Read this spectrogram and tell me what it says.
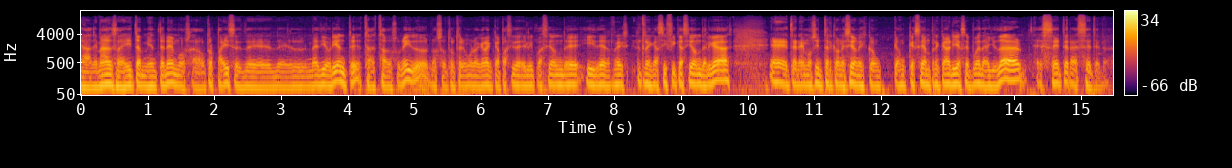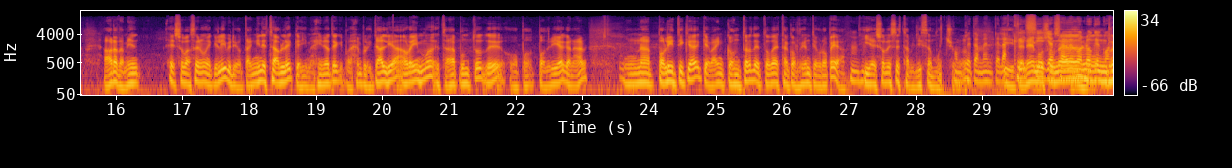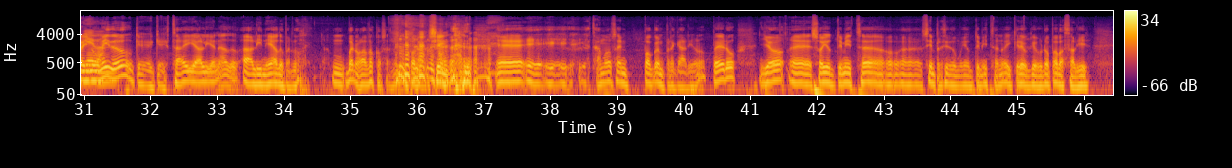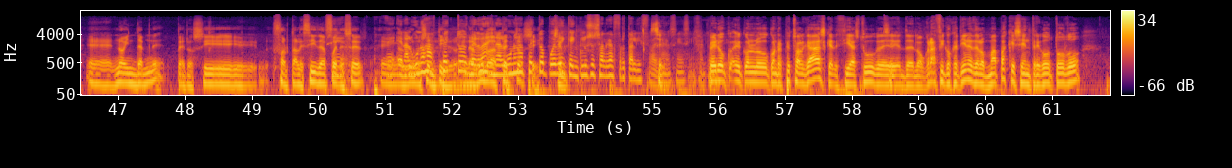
además ahí también tenemos a otros países del Medio Oriente, está Estados Unidos, nosotros tenemos una gran capacidad de licuación de, y de regasificación del gas, eh, tenemos interconexiones que aunque sean precarias se puede ayudar, etcétera, etcétera. Ahora también eso va a ser un equilibrio tan inestable que imagínate que, por ejemplo, Italia ahora mismo está a punto de, o podría ganar, una política que va en contra de toda esta corriente europea. Y eso desestabiliza mucho. Completamente. Las y tenemos un Reino Unido que, que, está ahí alienado, alineado, perdón, Mm, bueno, las dos cosas. sí. Eh, eh, eh, estamos un poco en precario, ¿no? Pero yo soy optimista, siempre he sido muy optimista, ¿no? Y creo que Europa va a salir no indemne, pero sí fortalecida puede ser. En, algunos, aspectos, ¿verdad? en algunos aspectos pueden que incluso salga fortalecida. pero con, con respecto al gas, que decías tú, de, de los gráficos que tienes, de los mapas, que se entregó todo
